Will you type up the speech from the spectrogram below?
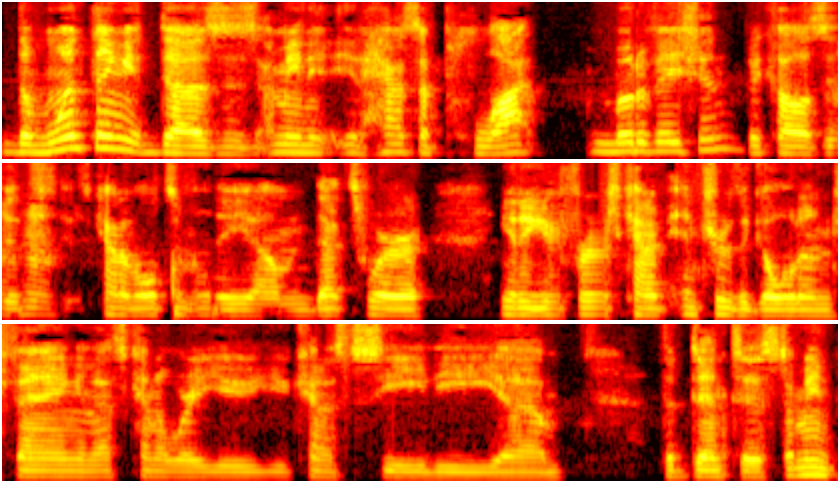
the one thing it does is, I mean, it, it has a plot motivation because it's Mhm. it's kind of ultimately um, that's where you know you first kind of enter the Golden Fang, and that's kind of where you you kind of see the um, the dentist. I mean,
